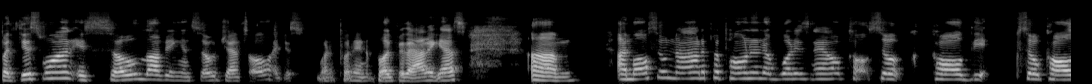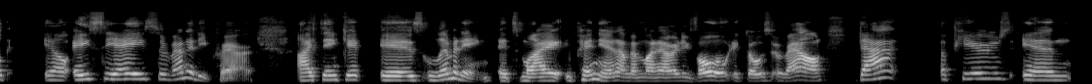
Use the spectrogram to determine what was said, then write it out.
but this one is so loving and so gentle. I just want to put in a plug for that, I guess. Um, I'm also not a proponent of what is now called so called the so-called you know ACA serenity prayer. I think it is limiting. It's my opinion. I'm a minority vote. It goes around. That appears in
